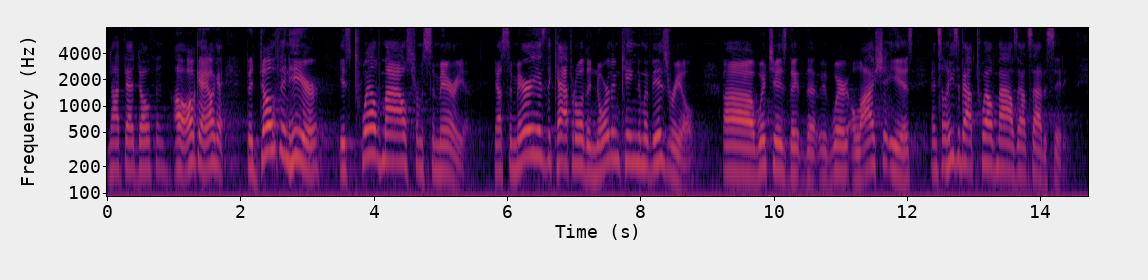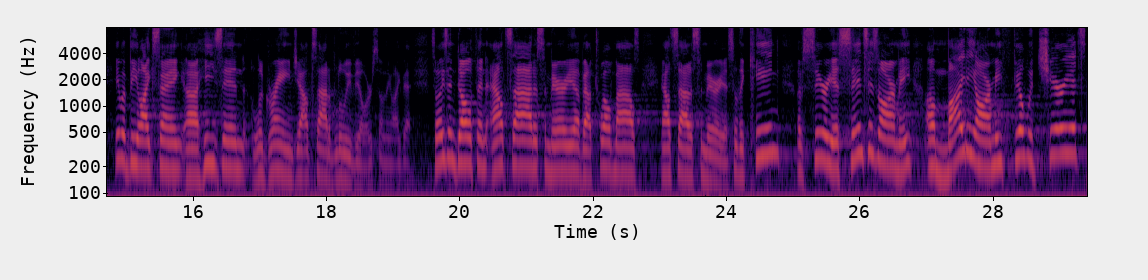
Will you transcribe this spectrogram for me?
Not that Dothan? Oh, okay, okay. The Dothan here is 12 miles from Samaria. Now, Samaria is the capital of the northern kingdom of Israel, uh, which is the, the, where Elisha is, and so he's about 12 miles outside the city. It would be like saying uh, he's in LaGrange outside of Louisville or something like that. So he's in Dothan outside of Samaria, about 12 miles outside of Samaria. So the king of Syria sends his army, a mighty army filled with chariots,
